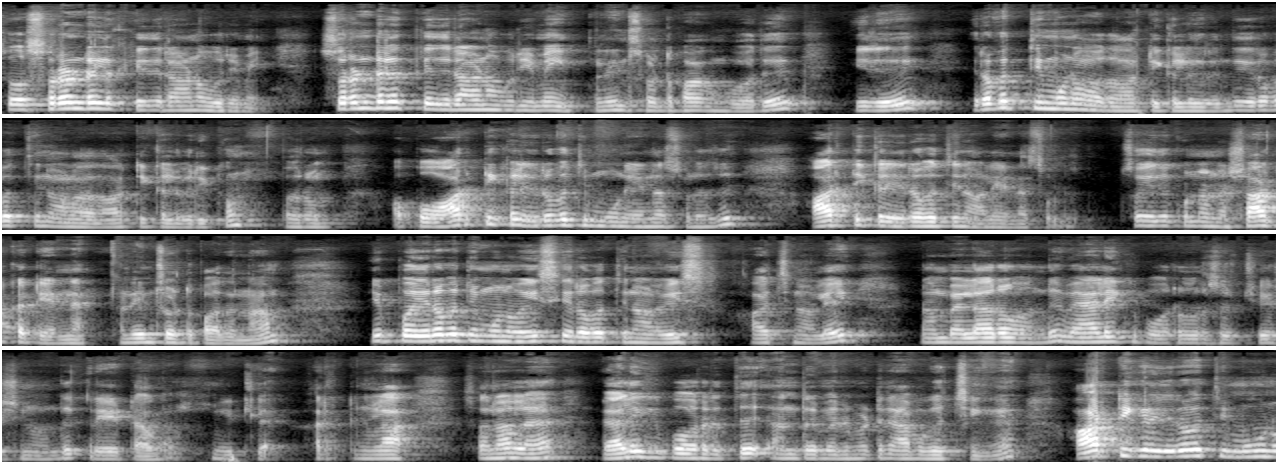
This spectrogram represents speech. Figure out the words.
ஸோ சுரண்டலுக்கு எதிரான உரிமை. சுரண்டலுக்கு எதிரான உரிமை அப்படின்னு சொல்லிட்டு பார்க்கும்போது இது இருபத்தி மூணாவது ஆர்டிக்கல் இருந்து இருபத்தி நாலாவது ஆர்டிக்கல் வரைக்கும் வரும். அப்போது ஆர்டிக்கல் இருபத்தி மூணு என்ன சொல்லுது. ஆர்டிக்கல் இருபத்தி நாலு என்ன சொல்லுது? ஸோ இதுக்குண்டான ஷார்ட்கட் என்ன? அப்படின்னு சொல்லிட்டு பார்த்தோன்னா இப்போ இருபத்தி மூணு வயசு இருபத்தி நாலு வயசு ஆச்சுனாலே நம்ம எல்லோரும் வந்து வேலைக்கு போகிற ஒரு சுச்சுவேஷன் வந்து க்ரியேட் ஆகும் வீட்டில் கரெக்ட்டுங்களா ஸோ அதனால் வேலைக்கு போகிறது அந்த மாதிரி மட்டும் ஞாபகம் வச்சுங்க ஆர்டிக்கல் இருபத்தி மூணு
